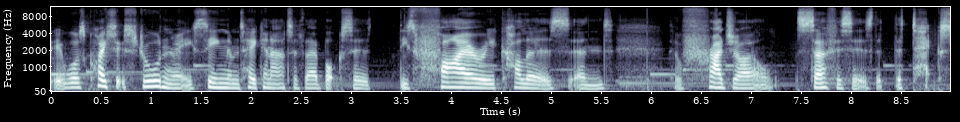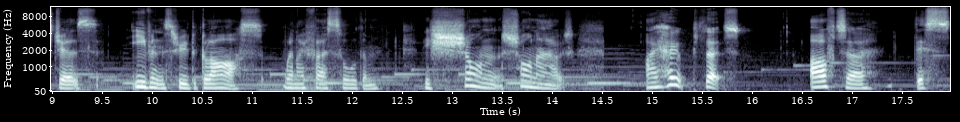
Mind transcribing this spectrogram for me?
it was quite extraordinary seeing them taken out of their boxes. These fiery colours and sort of fragile surfaces, the, the textures, even through the glass when I first saw them. They shone, shone out. I hope that after this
